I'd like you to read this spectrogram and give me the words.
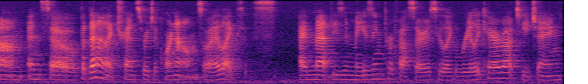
Um, and so but then I like transferred to Cornell. And so I like I met these amazing professors who like really care about teaching.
